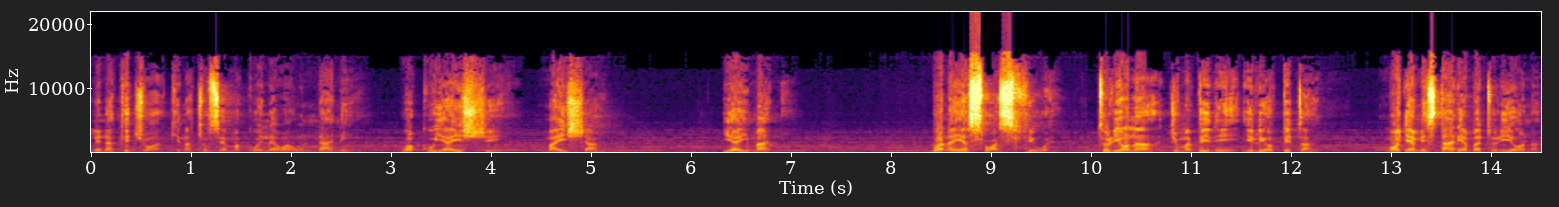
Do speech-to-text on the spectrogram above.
Lina kichwa kinachosema kuelewa undani wa kuyaishi maisha ya imani. Bwana Yesu asifiwe. Tuliona Jumapili iliyopita moja ya mistari ambayo tuliona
